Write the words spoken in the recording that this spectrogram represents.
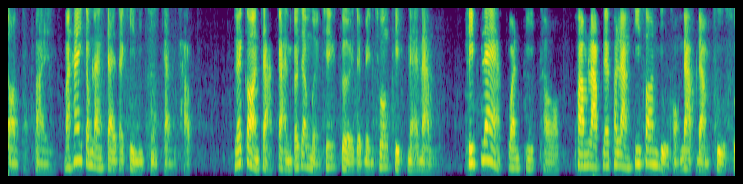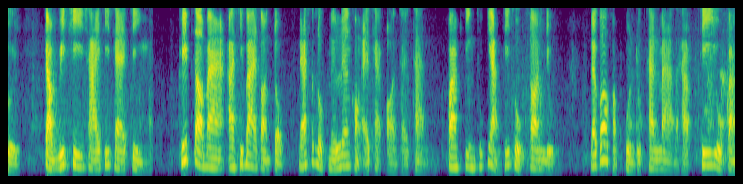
ตอนต่อไป มาให้กำลังใจทาเคมิจิกันครับ และก่อนจากกันก็จะเหมือนเช่นเคยจะเป็นช่วงคลิปแนะนำคลิปแรกวันพีทอความลับและพลังที่ซ่อนอยู่ของดาบดำชูซุย กับวิธีใช้ที่แท้จริง คลิปต่อมาอธิบายตอนจบและสรุปเนื้อเรื่องของ Attack on Titan ความจริงทุกอย่างที่ถูกซ่อนอยู่ แล้วก็ขอบคุณทุกท่านมากนะครับ ที่อยู่ฟัง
